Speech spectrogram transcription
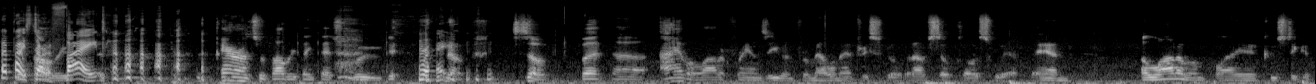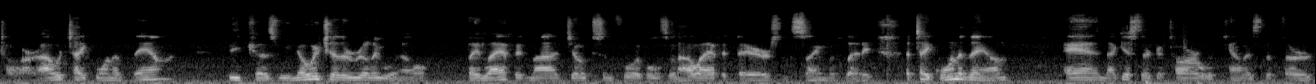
that probably start probably, a fight. parents would probably think that's rude. Right. You know? So, but uh, I have a lot of friends, even from elementary school, that I'm so close with, and a lot of them play acoustic guitar. I would take one of them because we know each other really well. They laugh at my jokes and foibles, and I laugh at theirs. And the same with Letty. I take one of them, and I guess their guitar would count as the third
